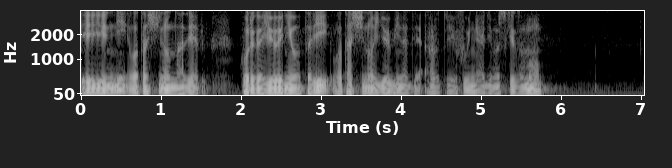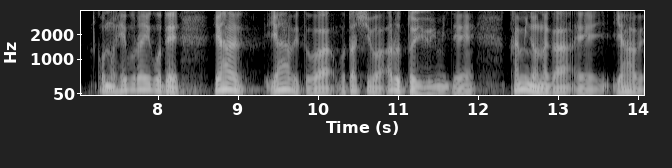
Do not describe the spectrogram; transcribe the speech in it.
永遠に私の名である。これが故にわたり私の呼び名であるというふうにありますけれども、このヘブライ語でヤハヤハベとは私はあるという意味で、神の名が、え、ヤハベ、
